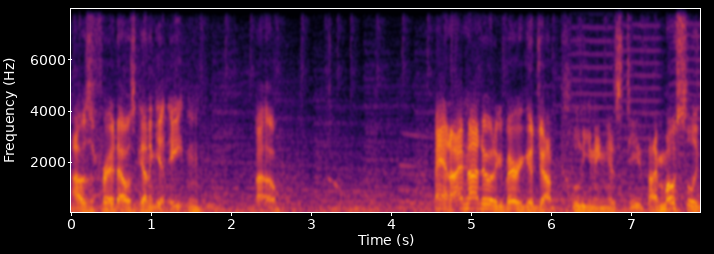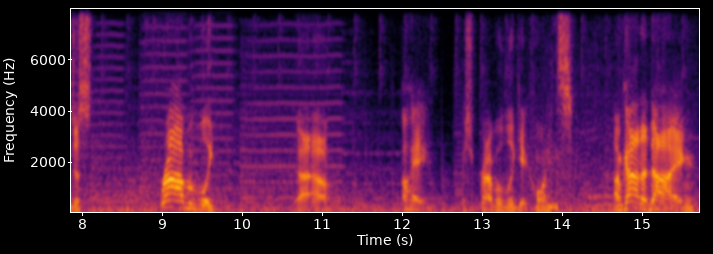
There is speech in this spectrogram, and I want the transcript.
I was afraid I was gonna get eaten. Uh-oh. Man, I'm not doing a very good job cleaning his teeth. I'm mostly just probably... Oh. Oh, hey. I should probably get coins. I'm kind of dying.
